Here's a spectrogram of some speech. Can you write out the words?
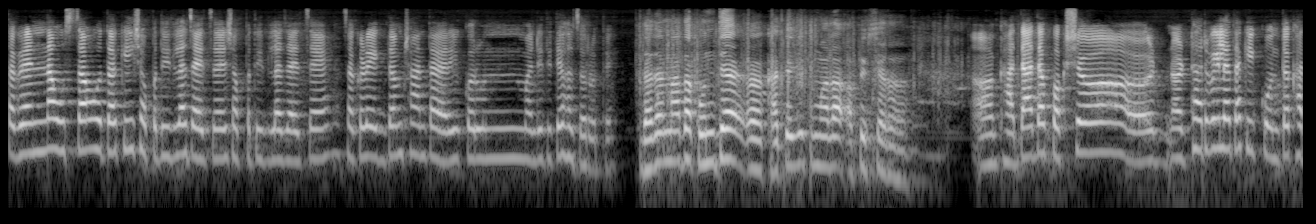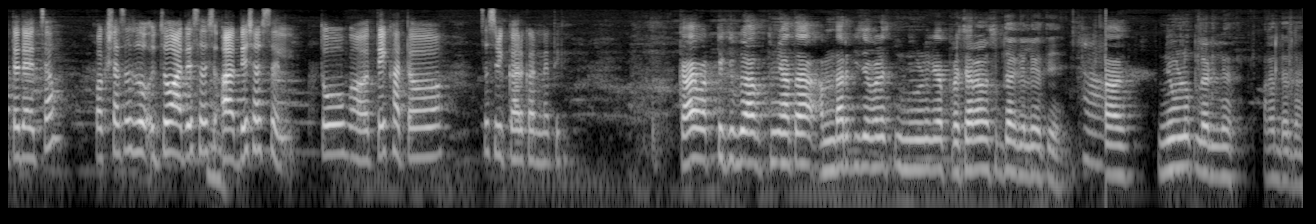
सगळ्यांना उत्साह होता की शपथविधीला जायचं आहे शपथविधीला जायचं आहे सगळे एकदम छान तयारी करून म्हणजे तिथे हजर होते. दादांना आता कोणत्या अ, खात्याची तुम्हाला अपेक्षा राहणार अ, खाता आता पक्ष अ, ठरवेल आता की कोणतं खातं द्यायचं. पक्षाचा जो जो आदेश अस- आदेश असेल तो अ, ते खातंचा स्वीकार करण्यात येईल. काय वाटते की बा तुम्ही आता आमदारकीच्या वेळेस निवडणुकीच्या प्रचाराला सुद्धा गेले होते. हां. अ, निवडणूक लढले आता दादा.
